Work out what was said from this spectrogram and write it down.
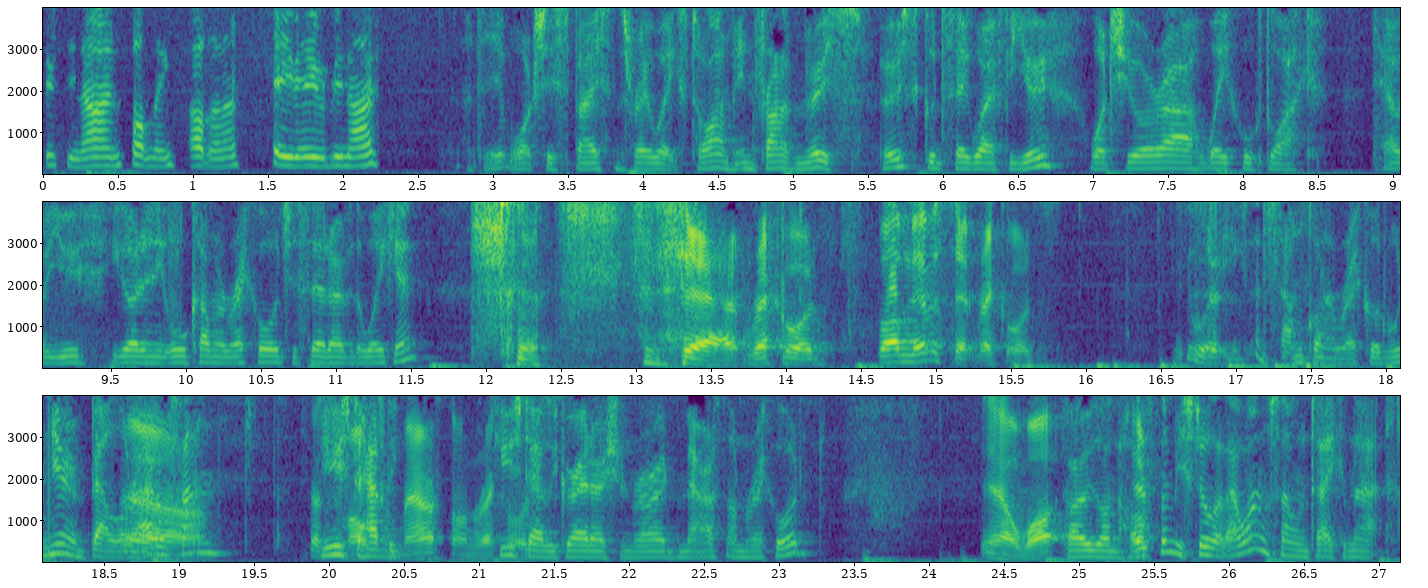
69, something. I don't know. TV would be nice. That's it. Watch this space in three weeks' time in front of Moose. Moose, good segue for you. What's your uh, week looked like? How are you? You got any all-comer records you set over the weekend? yeah, records. Well, I've never set records. You, would, you had some kind of record, wouldn't you, in Ballarat or something? You used some to have the- marathon records. You used to have the Great Ocean Road marathon record. Yeah, what? Bogong Hotham, you still got that one, or someone taking that?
